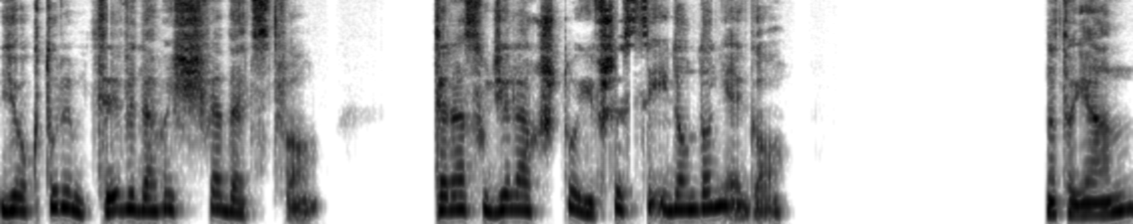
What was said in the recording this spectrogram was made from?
i o którym ty wydałeś świadectwo. Teraz udziela chrztu i wszyscy idą do niego. Na to Jan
